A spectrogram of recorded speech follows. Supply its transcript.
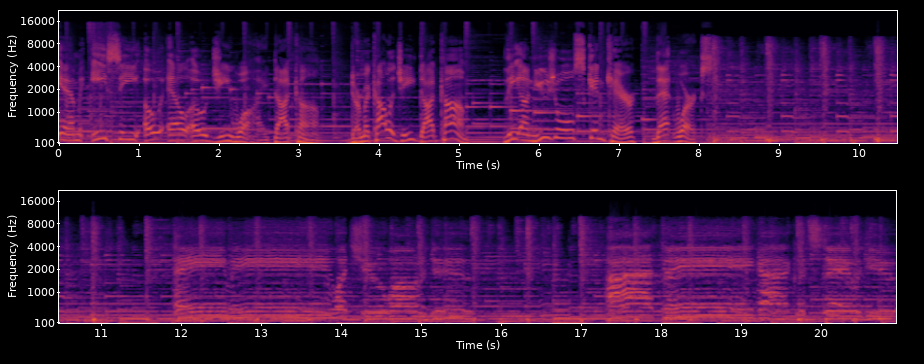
M E C O L O G Y.com. Dermacology.com. The unusual skincare that works. Amy, what you want to do? I think I could stay with you.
